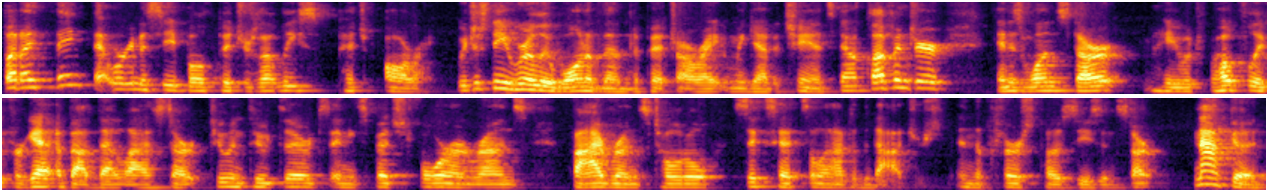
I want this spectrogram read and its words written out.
But I think that we're going to see both pitchers at least pitch all right. We just need really one of them to pitch all right and we get a chance. Now, Clevinger in his one start, he would hopefully forget about that last start. Two and two thirds, and he's pitched four earned runs, five runs total, six hits allowed to the Dodgers in the first postseason start. Not good.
